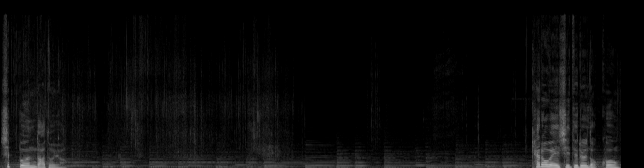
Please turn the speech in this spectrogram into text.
10분 놔둬요. 캐러웨이 시드를 넣고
